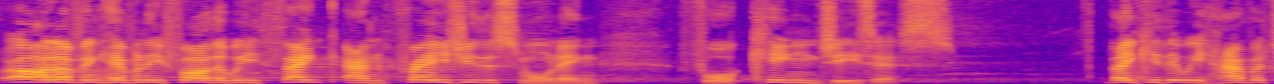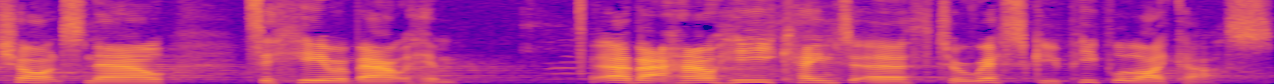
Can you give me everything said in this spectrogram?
Our loving Heavenly Father, we thank and praise you this morning for King Jesus. Thank you that we have a chance now to hear about him, about how he came to earth to rescue people like us,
